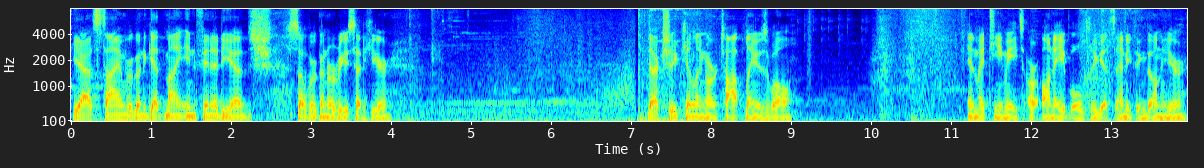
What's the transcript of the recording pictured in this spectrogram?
Yeah, it's time. We're gonna get my Infinity Edge. So we're gonna reset here. They're actually killing our top lane as well. And my teammates are unable to get anything done here.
